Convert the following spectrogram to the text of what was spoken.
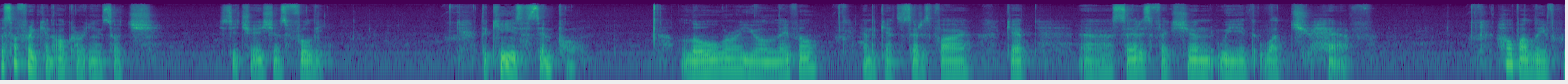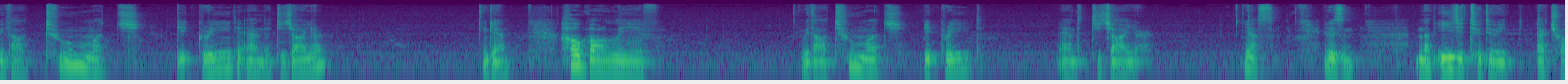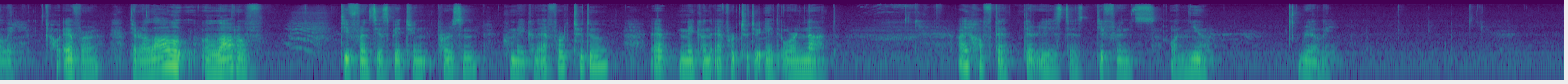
The suffering can occur in such situations fully. The key is simple lower your level and get satisfied, get uh, satisfaction with what you have. How about live without too much big greed and desire? Again, how about live without too much big greed and desire. Yes, it is not easy to do it actually. However, there are a lot, a lot of differences between person who make an effort to do uh, make an effort to do it or not. I hope that there is this difference on you, really.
